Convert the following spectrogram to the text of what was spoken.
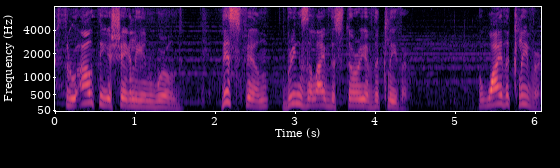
throughout the Acheulean world. This film brings alive the story of the cleaver. But why the cleaver?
